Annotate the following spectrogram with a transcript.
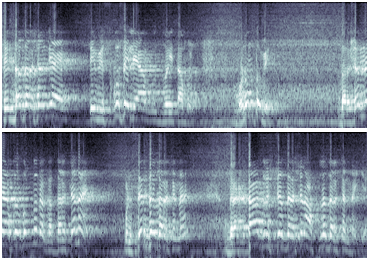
सिद्ध दर्शन जे आहे ते विस्कुसेल द्वैतामुळे म्हणून. तो वेद दर्शन नाही असं समजू नका. दर्शन आहे पण सिद्ध दर्शन आहे. द्रष्टादृश्य दर्शन आपलं दर्शन नाहीये.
